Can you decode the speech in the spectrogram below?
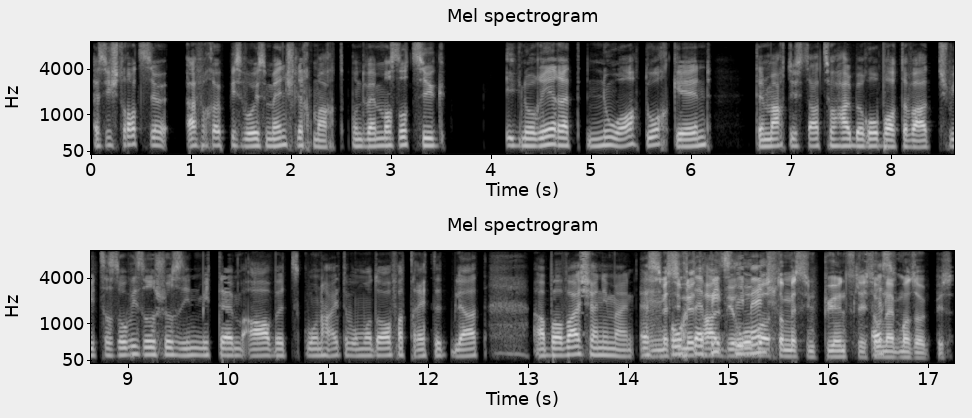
es ist trotzdem einfach etwas, was uns menschlich macht. Und wenn man so Zeug ignoriert, nur durchgehend, dann macht uns das zu halben Roboter, was die Schweizer sowieso schon sind mit den Arbeitsgewohnheiten, die man da vertreten bleibt. Aber weißt du, was ich meine? Es wir sind braucht nicht ein halbe bisschen Mensch Roboter, wir sind Bünzli, so Es- nennt man so etwas.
